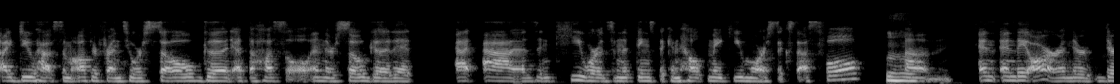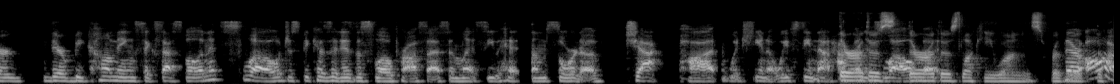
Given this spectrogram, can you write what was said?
I do have some author friends who are so good at the hustle and they're so good at at ads and keywords and the things that can help make you more successful Mhm. um, and and they are and they're they're they're becoming successful and it's slow just because it is a slow process unless you hit some sort of jackpot which you know we've seen that happen there are as those well there are those lucky ones where there like the are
